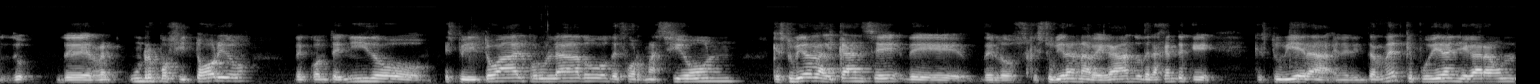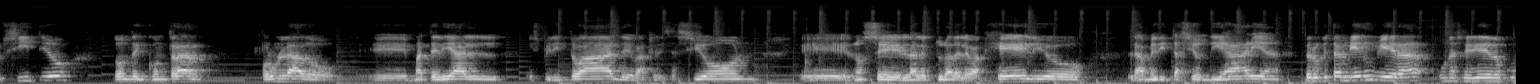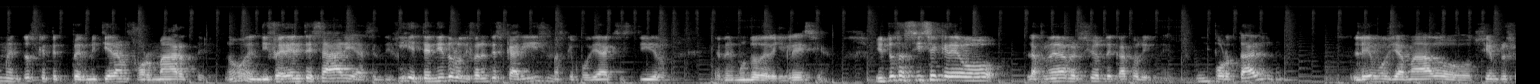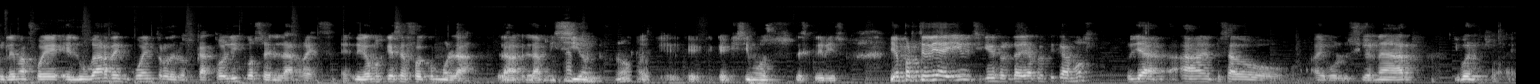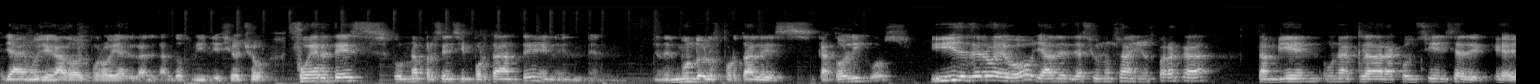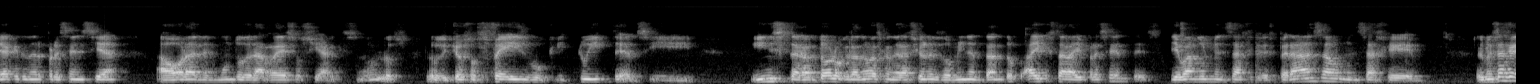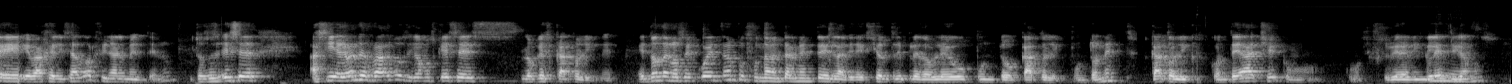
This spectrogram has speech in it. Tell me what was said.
de, un repositorio de contenido espiritual, por un lado, de formación, que estuviera al alcance de, los que estuvieran navegando, de la gente que, que estuviera en el Internet, que pudieran llegar a un sitio donde encontrar, por un lado, eh, material espiritual, de evangelización, eh, no sé, la lectura del Evangelio, la meditación diaria, pero que también hubiera una serie de documentos que te permitieran formarte ¿no? en diferentes áreas, entendiendo los diferentes carismas que podía existir en el mundo de la iglesia. Y entonces así se creó la primera versión de CatholicNet, un portal le hemos llamado, siempre su lema fue el lugar de encuentro de los católicos en la red. Eh, digamos que esa fue como la, la, misión ¿no? que, quisimos describir. Y a partir de ahí, si quieres ahorita ya platicamos, pues ya ha empezado a evolucionar y bueno, ya hemos llegado hoy por hoy al, 2018 fuertes, con una presencia importante en, en el mundo de los portales católicos y desde luego, ya desde hace unos años para acá, también una clara conciencia de que había que tener presencia ahora en el mundo de las redes sociales, los, los dichosos Facebook y Twitter y Instagram, todo lo que las nuevas generaciones dominan tanto, hay que estar ahí presentes, llevando un mensaje de esperanza, un mensaje, el mensaje evangelizador finalmente, ¿no? Entonces, ese, así a grandes rasgos, digamos que ese es lo que es CatholicNet. ¿En dónde nos encuentran? Pues fundamentalmente en la dirección www.catholic.net. Catholic con TH, como, como si estuviera en inglés, digamos.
